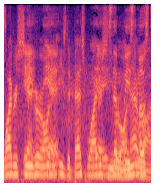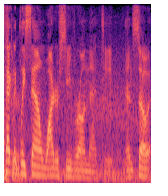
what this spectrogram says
wide receiver yeah, on. Yeah. He's the best wide yeah, receiver he's the, on he's that the most roster. technically sound wide receiver on that team, and so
